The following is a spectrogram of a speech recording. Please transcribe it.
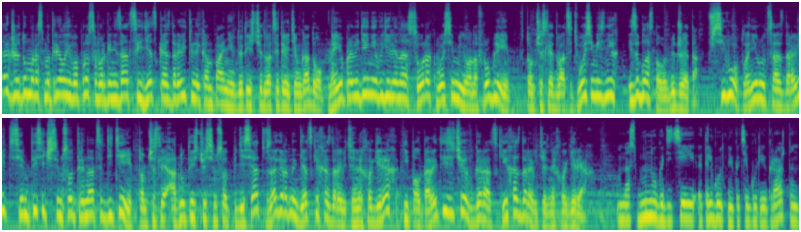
Также Дума рассмотрела и вопросы в организации детской оздоровительной кампании в 2023 году. На ее проведение выделено 48 миллионов рублей, в том числе 28 из них из областного бюджета бюджета. Всего планируется оздоровить 7713 детей, в том числе 1750 в загородных детских оздоровительных лагерях и 1500 в городских оздоровительных лагерях. У нас много детей, это льготные категории граждан.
